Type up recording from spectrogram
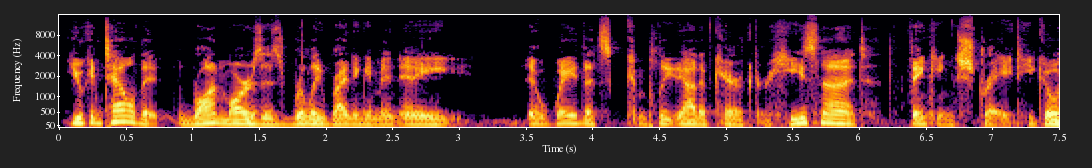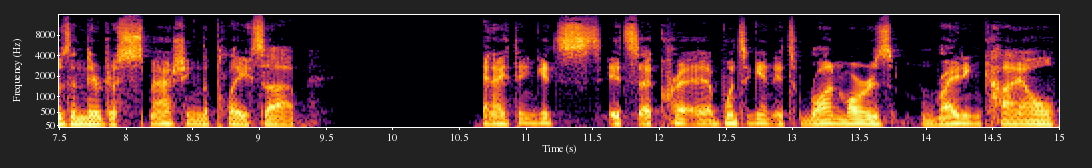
you can tell that Ron Marz is really writing him in a, a way that's completely out of character. He's not thinking straight. He goes in there just smashing the place up. And I think it's, it's a, once again, it's Ron Marz writing Kyle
